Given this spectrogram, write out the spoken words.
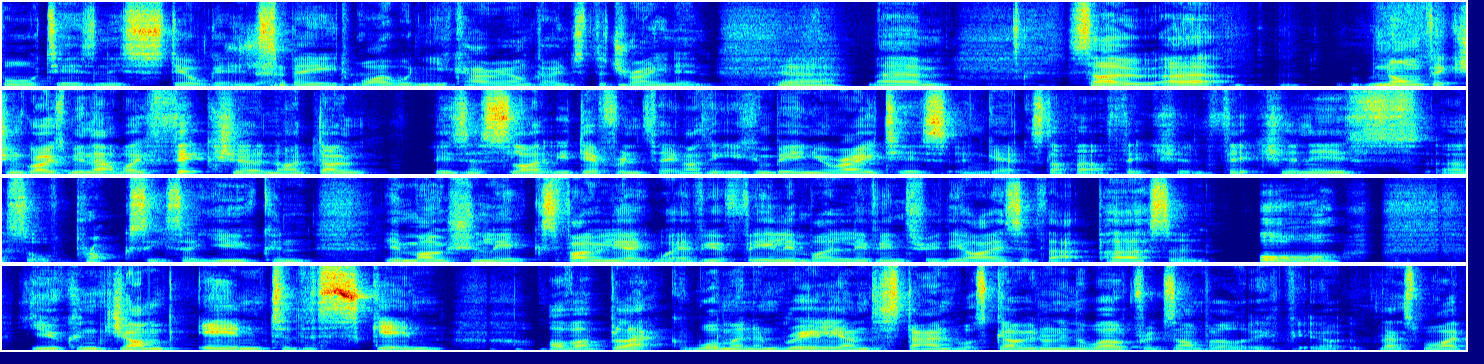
40s and is still getting speed. Why wouldn't you carry on going to the training? yeah Um, so uh, non-fiction grows me in that way. Fiction, I don't, is a slightly different thing. I think you can be in your 80s and get stuff out of fiction. Fiction is a sort of proxy, so you can emotionally exfoliate whatever you're feeling by living through the eyes of that person, or you can jump into the skin of a black woman and really understand what's going on in the world. For example, if that's why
